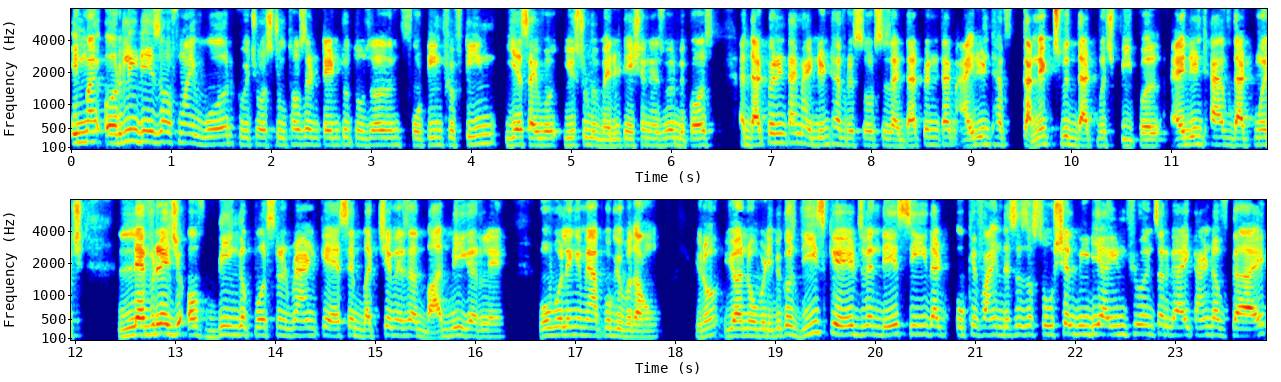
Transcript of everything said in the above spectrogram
in my early days of my work which was 2010 to 2014 15 yes I w- used to do meditation as well because at that point in time i didn't have resources at that point in time i didn't have connects with that much people i didn't have that much leverage of being a personal brand के ऐसे बच्चे मेरे साथ बात भी कर ले वो बोलेंगे मैं आपको क्यों बताऊं You know you are nobody. Because these kids when they see that okay fine this is a social media influencer guy kind of guy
